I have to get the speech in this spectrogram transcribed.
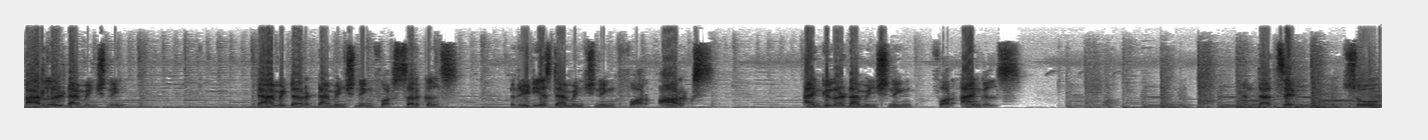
parallel dimensioning, diameter dimensioning for circles, radius dimensioning for arcs, angular dimensioning for angles. And that's it. So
